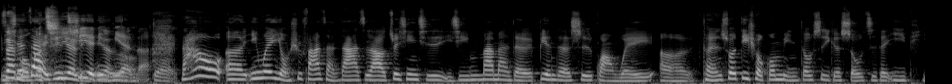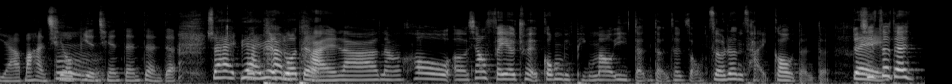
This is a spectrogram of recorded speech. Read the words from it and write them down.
在现在企业里面了，对。然后呃，因为永续发展，大家知道最近其实已经慢慢的变得是广为呃，可能说地球公民都是一个熟知的议题啊，包含气候变迁等等的，所以越来越多的台啦，然后呃，像 fair trade 公平贸易等等这种责任采购等等，对，其实这在。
